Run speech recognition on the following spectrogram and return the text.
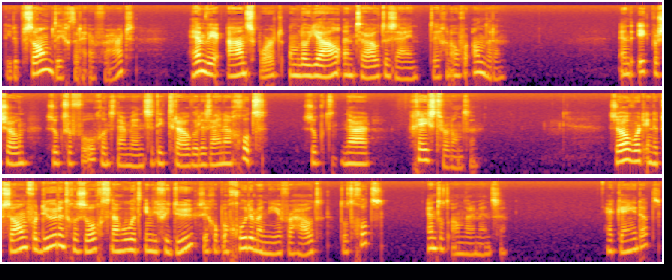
die de psalmdichter ervaart, hem weer aanspoort om loyaal en trouw te zijn tegenover anderen. En de ik-persoon zoekt vervolgens naar mensen die trouw willen zijn aan God, zoekt naar geestverwanten. Zo wordt in de psalm voortdurend gezocht naar hoe het individu zich op een goede manier verhoudt tot God en tot andere mensen. Herken je dat?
